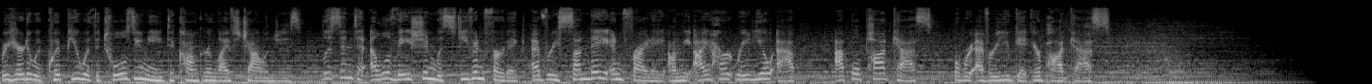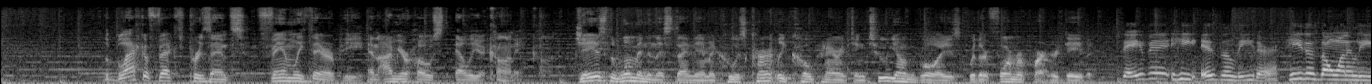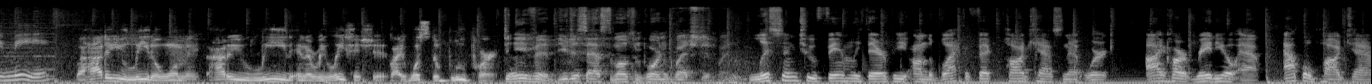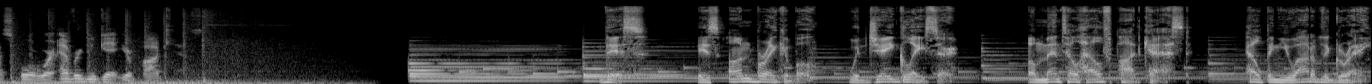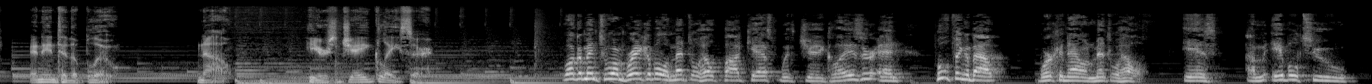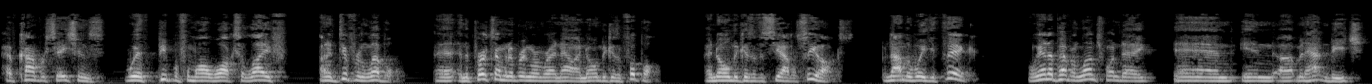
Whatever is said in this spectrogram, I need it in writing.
We're here to equip you with the tools you need to conquer life's challenges. Listen to Elevation with Stephen Furtick every Sunday and Friday on the iHeartRadio app, Apple Podcasts, or wherever you get your podcasts. The Black Effect presents Family Therapy, and I'm your host, Elliot Connie. Jay is the woman in this dynamic who is currently co parenting two young boys with her former partner, David. David, he is a leader. He just don't want to leave me. Well, how do you lead a woman? How do you lead in a relationship? Like, what's the blueprint? David, you just asked the most important question. Listen to Family Therapy on the Black Effect Podcast Network, iHeartRadio app, Apple Podcasts, or wherever you get your podcasts. This is Unbreakable with Jay Glazer, a mental health podcast helping you out of the gray and into the blue. Now, here's Jay Glazer. Welcome into Unbreakable, a mental health podcast with Jay Glazer. And cool thing about working now in mental health is I'm able to have conversations with people from all walks of life on a different level. And the person I'm going to bring on right now, I know him because of football. I know him because of the Seattle Seahawks, but not in the way you think. We end up having lunch one day and in uh, Manhattan Beach.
